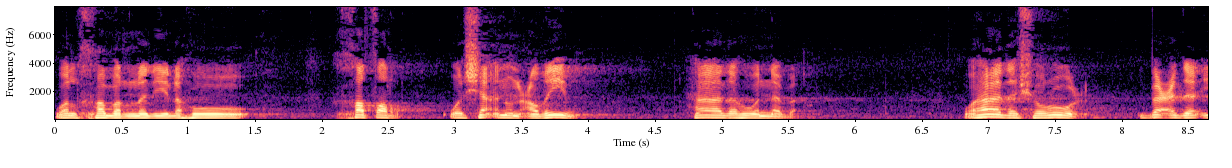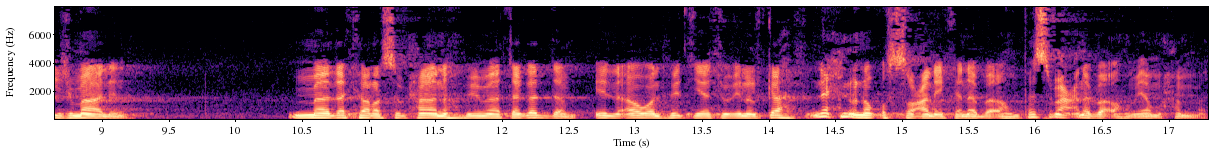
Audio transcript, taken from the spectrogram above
والخبر الذي له خطر وشأن عظيم. هذا هو النبأ. وهذا شروع بعد إجمال. ما ذكر سبحانه بما تقدم إذ أول فتية إلى الكهف نحن نقص عليك نبأهم فاسمع نبأهم يا محمد.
